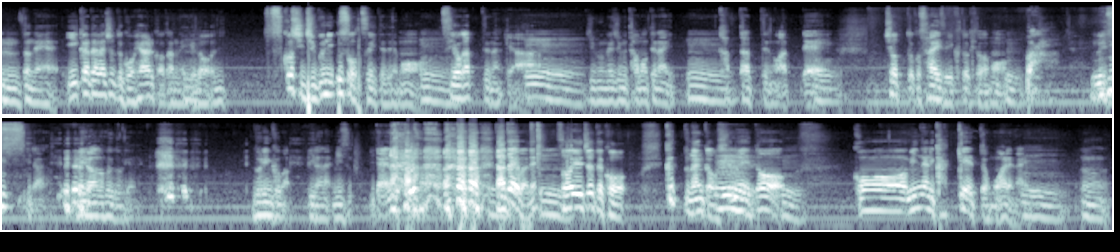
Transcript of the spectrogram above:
うんとね言い方がちょっと語弊あるかわかんないけど、少し自分に嘘をついてでも、うん強がってなきゃ、うん自分が自分保てないうんかったっていうのがあって、ちょっとこうサイズ行く時とかも、うんバーンみたいな、みたいな。ミラーのフードリアで。ドリンクバーいらない、水。みたいな。例えばね、うんそういうちょっとこう、クッとなんかをしてないと、うんこう、みんなにかっけえって思われない。ううん。ん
